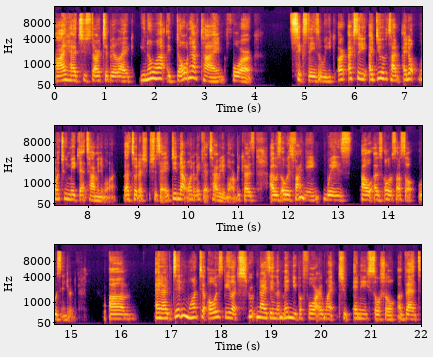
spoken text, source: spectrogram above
I had to start to be like, you know what? I don't have time for six days a week. Or actually, I do have time. I don't want to make that time anymore. That's what I sh- should say. I did not want to make that time anymore because I was always finding ways. I was always also was injured. Um, and I didn't want to always be like scrutinizing the menu before I went to any social event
